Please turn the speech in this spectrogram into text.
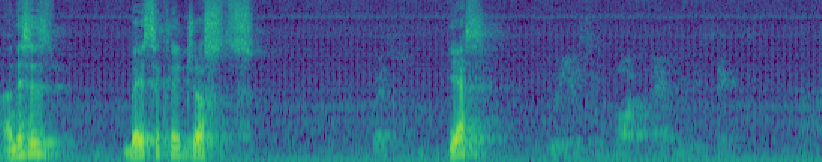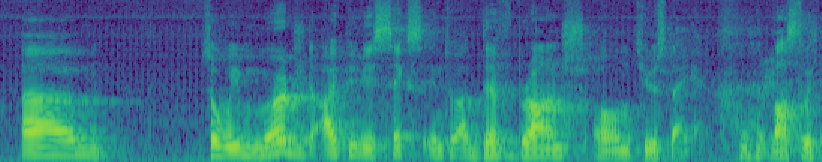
And this is basically just. Question? Yes? Do you support IPv6? Um, so we merged IPv6 into a dev branch on Tuesday last week.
